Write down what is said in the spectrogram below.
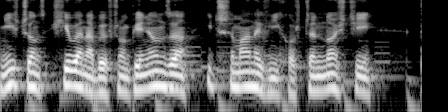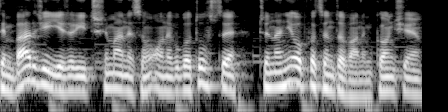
niszcząc siłę nabywczą pieniądza i trzymanych w nich oszczędności, tym bardziej jeżeli trzymane są one w gotówce czy na nieoprocentowanym koncie.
